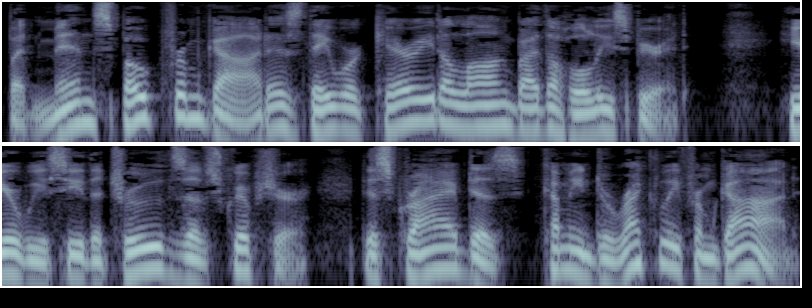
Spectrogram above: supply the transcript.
but men spoke from God as they were carried along by the Holy Spirit. Here we see the truths of Scripture described as coming directly from God,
